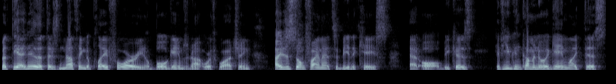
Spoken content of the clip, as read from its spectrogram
But the idea that there's nothing to play for, or you know bowl games are not worth watching, I just don't find that to be the case at all because if you can come into a game like this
